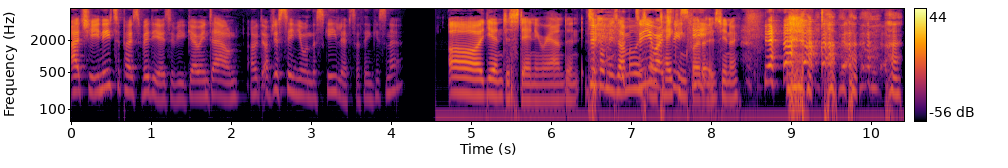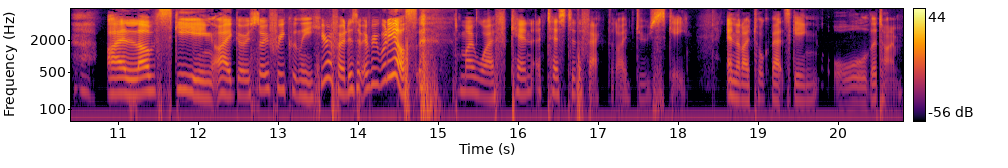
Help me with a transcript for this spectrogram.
Actually, you need to post videos of you going down. I've just seen you on the ski lifts, I think, isn't it? Oh, yeah, and just standing around. And the problem is, I'm always taking ski? photos, you know. Yeah. I love skiing. I go so frequently. Here are photos of everybody else. My wife can attest to the fact that I do ski and that I talk about skiing all the time.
